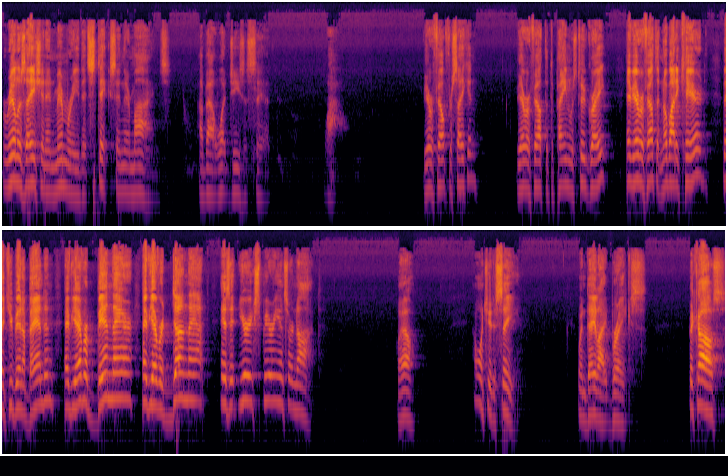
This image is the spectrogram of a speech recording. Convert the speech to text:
realization and memory that sticks in their minds about what Jesus said. Wow. Have you ever felt forsaken? Have you ever felt that the pain was too great? Have you ever felt that nobody cared? That you've been abandoned? Have you ever been there? Have you ever done that? Is it your experience or not? Well, I want you to see when daylight breaks because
